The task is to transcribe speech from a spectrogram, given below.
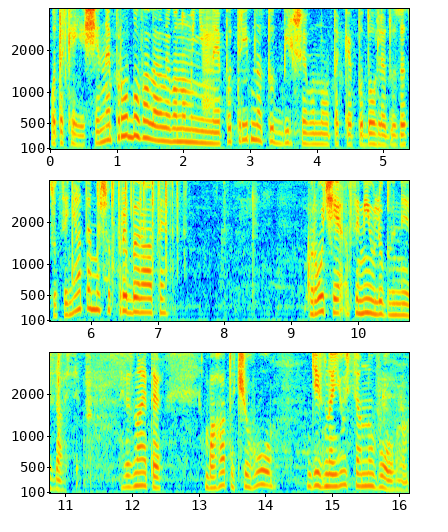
Отаке я ще не пробувала, але воно мені не потрібно. Тут більше воно таке по догляду за цуценятами, щоб прибирати. Коротше, це мій улюблений засіб. Ви знаєте, багато чого дізнаюся нового.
